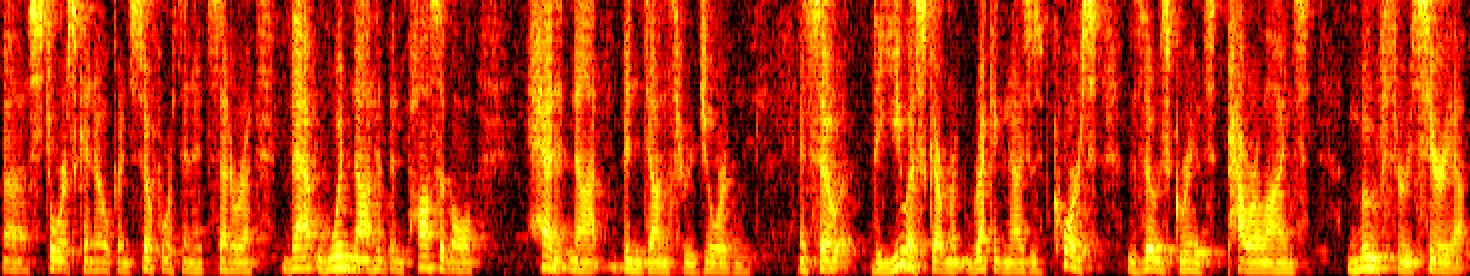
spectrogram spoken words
uh, stores can open, so forth and etc. That would not have been possible had it not been done through Jordan. And so the US government recognizes, of course, those grids, power lines move through Syria.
